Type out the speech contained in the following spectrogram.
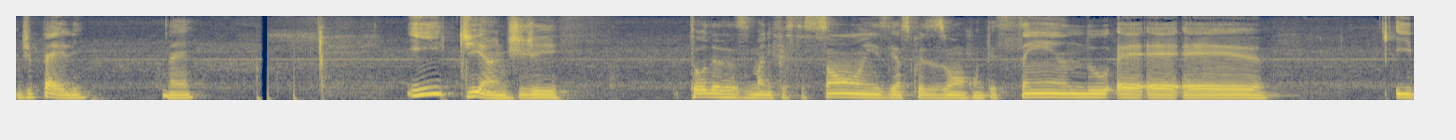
de pele, né? E diante de todas as manifestações e as coisas vão acontecendo, é, é, é, e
